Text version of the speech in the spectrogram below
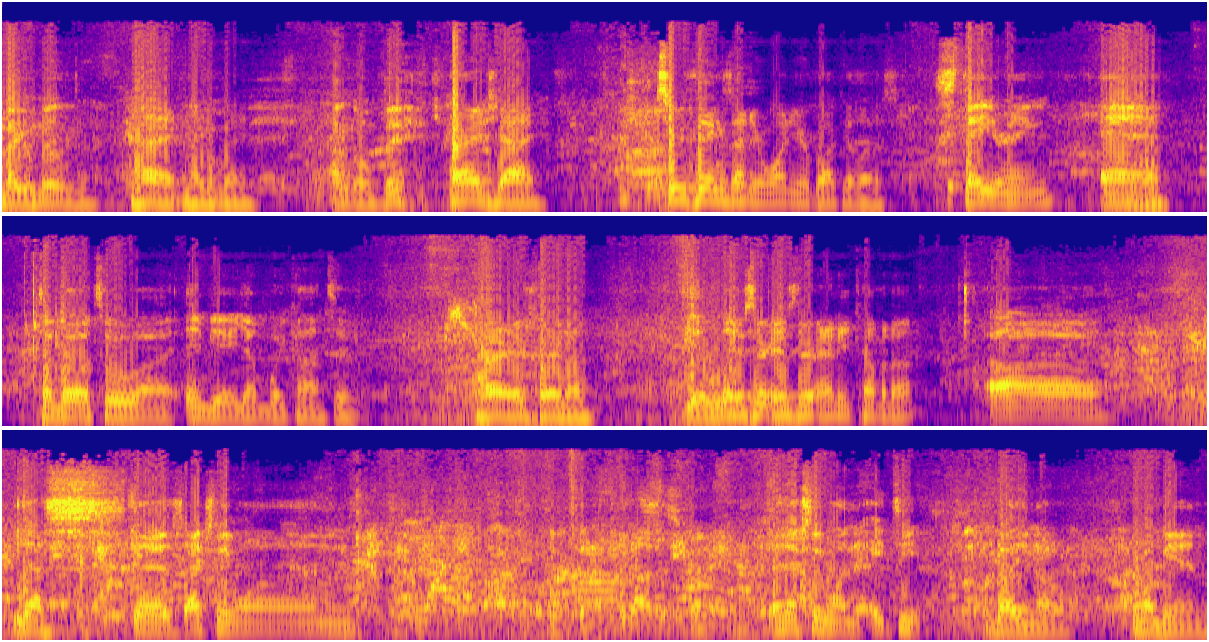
Mega million. All right, Mega Millions. I'm going big. All right, Jai. Two things on your one year bucket list. State ring and to go to uh, NBA YoungBoy concert. All right, fair enough. Get lit. Is there is there any coming up? Uh, yes. There's actually one. There's actually one the 18th, but you know we're gonna be in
